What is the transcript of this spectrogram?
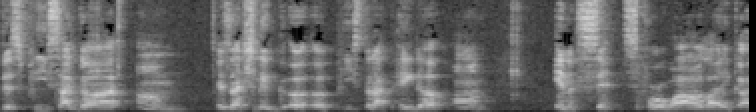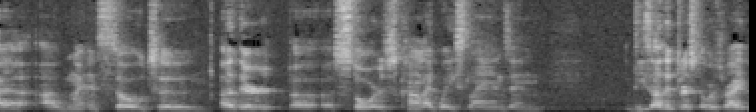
This piece I got um is actually a, a, a piece that I paid up on in a sense. For a while, like I I went and sold to other uh, uh, stores, kind of like Wastelands and these other thrift stores, right?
